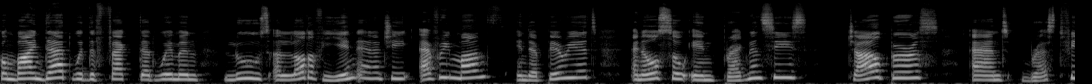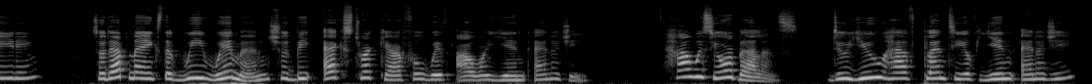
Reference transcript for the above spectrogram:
Combine that with the fact that women lose a lot of yin energy every month in their period and also in pregnancies, childbirth, and breastfeeding. So that makes that we women should be extra careful with our yin energy. How is your balance? Do you have plenty of yin energy?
